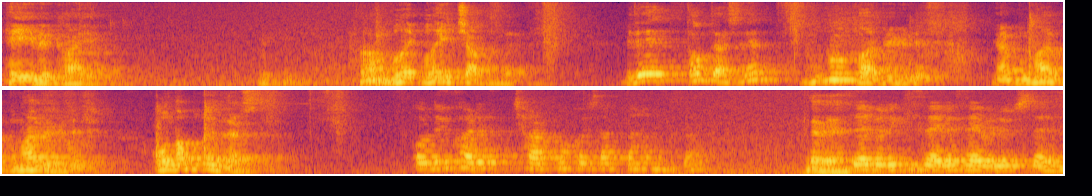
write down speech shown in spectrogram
H'yi ve K'yı. Tamam buna, buna iç çarpım demek. Bir de tam tersine bu gruplar verilir. Yani bunlar bunlar verilir. Ondan bunları dersin. Orada yukarıda çarpma koysak daha mı güzel? Evet. Z bölü 2 Z ile Z bölü 3 Z'nin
